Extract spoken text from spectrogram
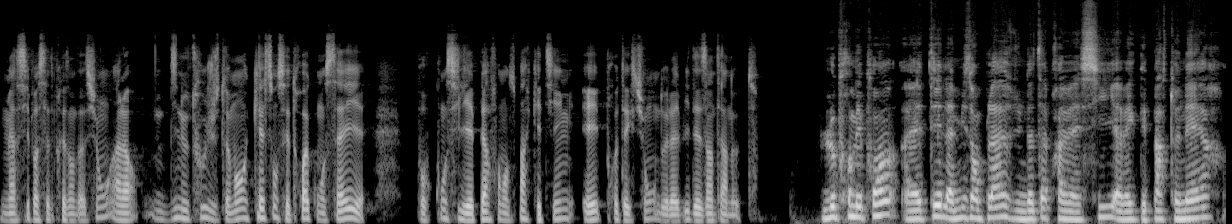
Merci pour cette présentation. Alors, dis-nous tout justement, quels sont ces trois conseils pour concilier performance marketing et protection de la vie des internautes? Le premier point a été la mise en place d'une data privacy avec des partenaires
